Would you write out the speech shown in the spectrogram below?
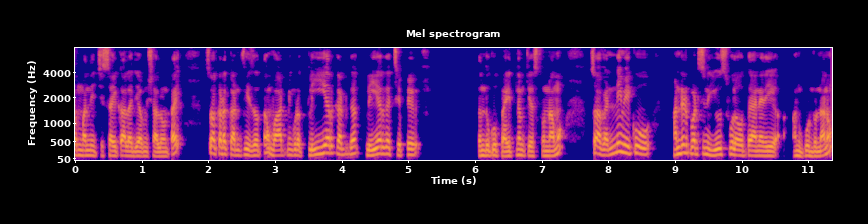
సంబంధించి సైకాలజీ అంశాలు ఉంటాయి. సో అక్కడ కన్ఫ్యూజ్ అవుతాం. వాటిని కూడా క్లియర్ కట్గా క్లియర్గా చెప్పే అందుకు చెప్పేందుకు ప్రయత్నం చేస్తున్నాము. సో అవన్నీ మీకు హండ్రెడ్ పర్సెంట్ యూస్ఫుల్ అవుతాయి అనేది అనుకుంటున్నాను.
